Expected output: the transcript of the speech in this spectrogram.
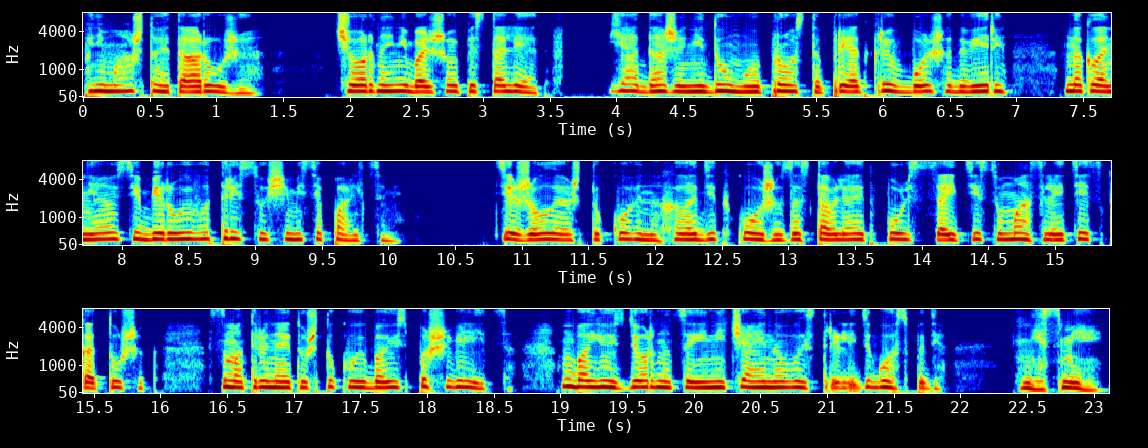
понимаю, что это оружие. Черный небольшой пистолет — я даже не думаю, просто приоткрыв больше двери, наклоняюсь и беру его трясущимися пальцами. Тяжелая штуковина холодит кожу, заставляет пульс сойти с ума, слететь с катушек. Смотрю на эту штуку и боюсь пошевелиться. Боюсь дернуться и нечаянно выстрелить, Господи. «Не смей!»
